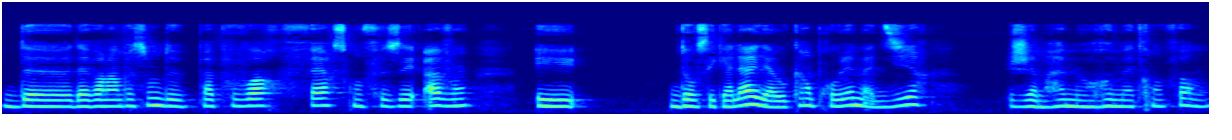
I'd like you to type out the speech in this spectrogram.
d'avoir l'impression de ne pas pouvoir faire ce qu'on faisait avant. Et dans ces cas-là, il n'y a aucun problème à dire j'aimerais me remettre en forme.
